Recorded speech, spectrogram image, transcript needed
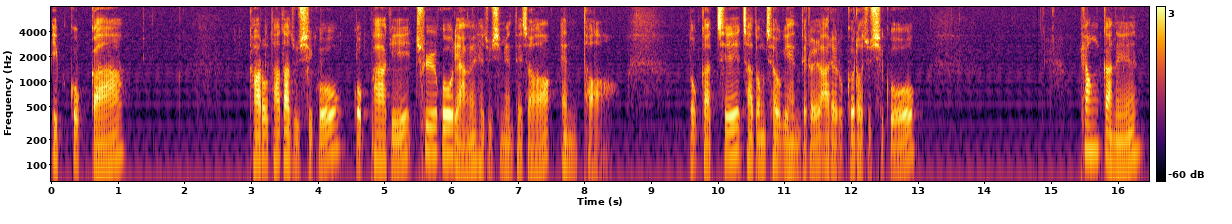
입고가 가로 닫아주시고 곱하기 출고량을 해주시면 되죠. 엔터 똑같이 자동 채우기 핸들을 아래로 끌어주시고 평가는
